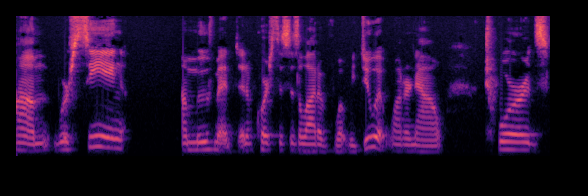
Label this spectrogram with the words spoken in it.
Um, we're seeing a movement, and of course, this is a lot of what we do at WaterNow, towards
